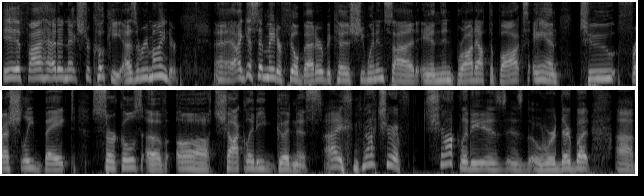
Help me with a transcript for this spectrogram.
if I had an extra cookie as a reminder. Uh, I guess that made her feel better because she went inside and then brought out the box and two freshly baked circles of, oh, chocolatey goodness. I'm not sure if chocolatey is is the word there, but uh,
